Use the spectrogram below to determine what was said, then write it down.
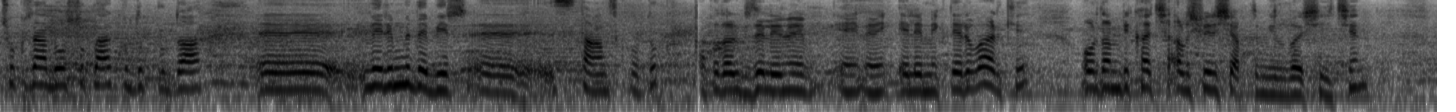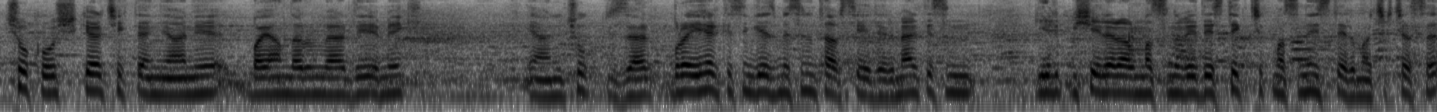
Çok güzel dostluklar kurduk burada. E, verimli de bir e, stand kurduk. O kadar güzel el, el- el emekleri var ki oradan birkaç alışveriş yaptım yılbaşı için. Çok hoş gerçekten yani bayanların verdiği emek yani çok güzel. Burayı herkesin gezmesini tavsiye ederim. Herkesin gelip bir şeyler almasını ve destek çıkmasını isterim açıkçası.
